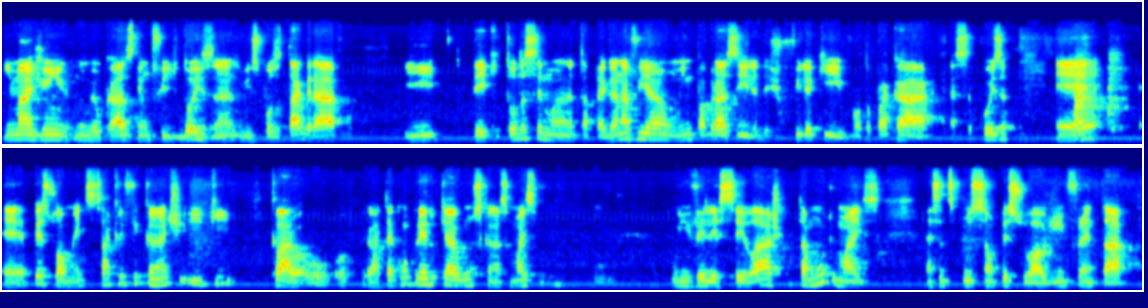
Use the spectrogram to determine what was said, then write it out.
Imagine, no meu caso, tem um filho de dois anos, minha esposa está grávida e ter que toda semana estar tá pegando avião, indo para Brasília, deixa o filho aqui, volta para cá, essa coisa é, é, pessoalmente sacrificante e que, claro, eu até compreendo que alguns cansam, mas o envelhecer lá, acho que está muito mais nessa disposição pessoal de enfrentar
